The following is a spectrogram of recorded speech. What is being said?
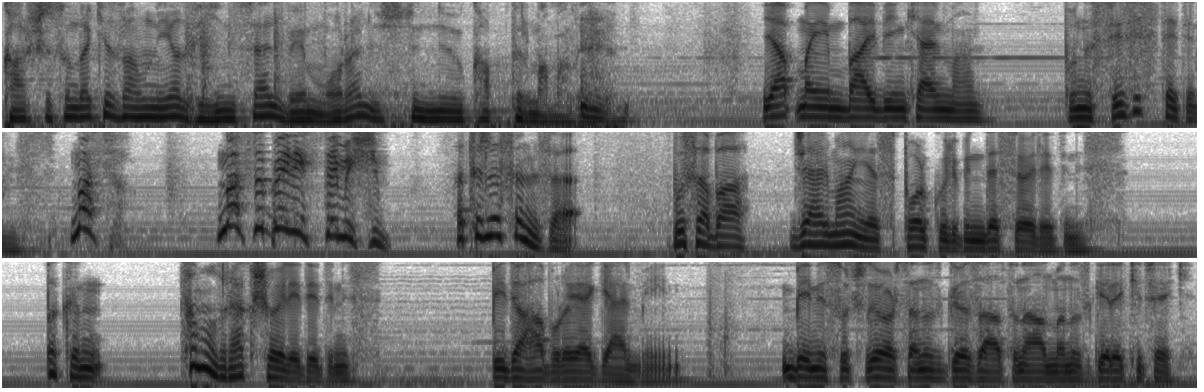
karşısındaki zanlıya zihinsel ve moral üstünlüğü kaptırmamalıydı. Yapmayın Bay Winkelmann. Bunu siz istediniz. Nasıl? Nasıl ben istemişim? Hatırlasanıza bu sabah Cermanya Spor Kulübü'nde söylediniz. Bakın tam olarak şöyle dediniz. Bir daha buraya gelmeyin. Beni suçluyorsanız gözaltına almanız gerekecek.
